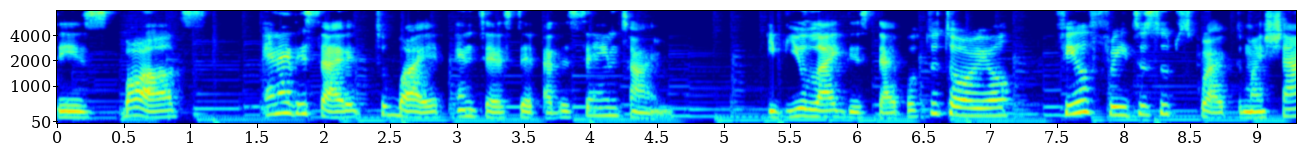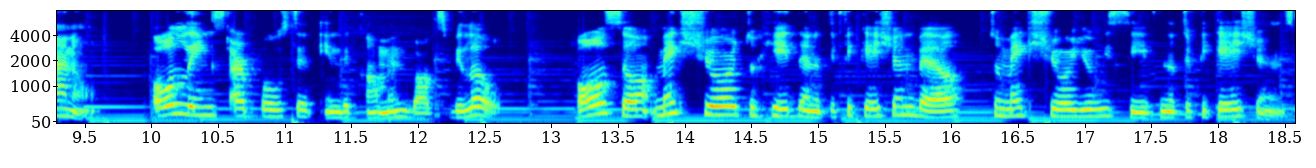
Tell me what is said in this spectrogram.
this box and I decided to buy it and test it at the same time. If you like this type of tutorial, feel free to subscribe to my channel. All links are posted in the comment box below. Also, make sure to hit the notification bell to make sure you receive notifications.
